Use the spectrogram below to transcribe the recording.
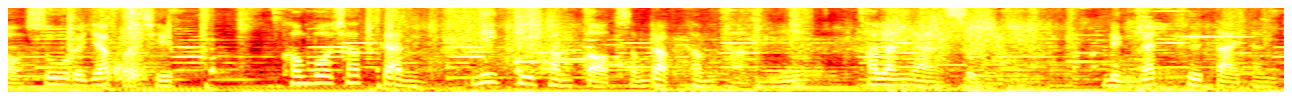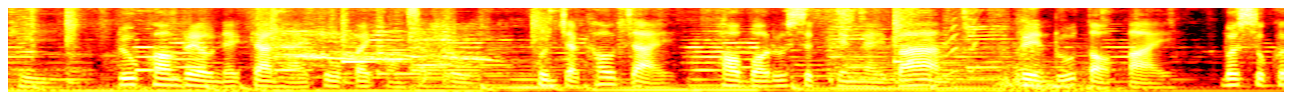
ต่อสู้ระยะประชิดคอมโบช็อตกัน นี่คือคำตอบสำหรับคำถามนี้ พลังงานสูงหนึ่งนัดคือตายทันที ดูความเร็วในการหายตัวไปของศัตรู คุณจะเข้าใจ พอบอรู้สึกยังไงบ้าง เรียนรู้ต่อไป เบอร์สุก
